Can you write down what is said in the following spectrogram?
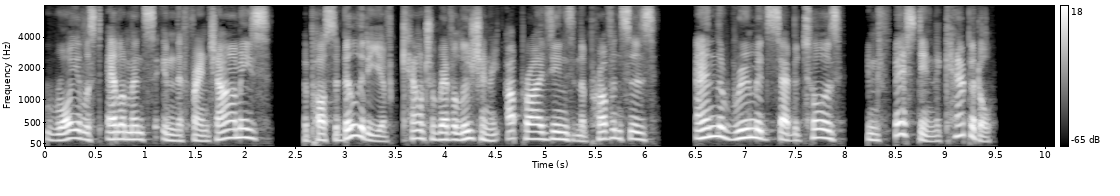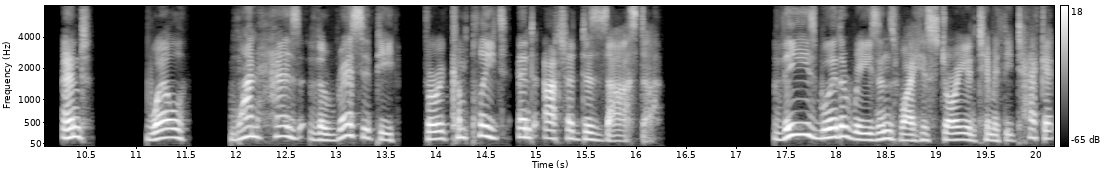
royalist elements in the French armies, the possibility of counter revolutionary uprisings in the provinces, and the rumoured saboteurs infesting the capital. And, well, one has the recipe for a complete and utter disaster. These were the reasons why historian Timothy Tackett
